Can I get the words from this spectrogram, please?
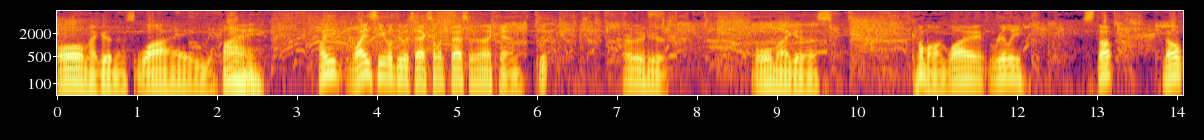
Oh my goodness. Why? Why? Why, why is he able to do attacks so much faster than I can? Get farther here. Oh my goodness. Come on, why? Really? Stop. No.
